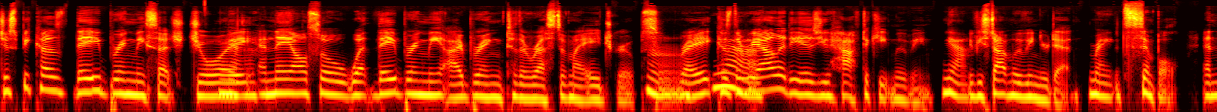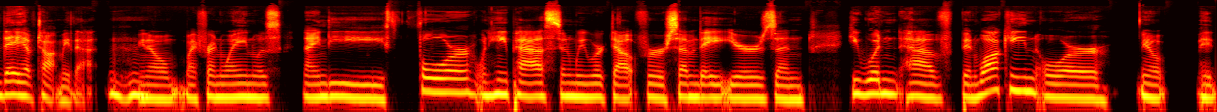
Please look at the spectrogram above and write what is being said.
just because they bring me such joy. Yeah. And they also, what they bring me, I bring to the rest of my age groups, Aw, right? Because the reality is you have to keep moving. Yeah. If you stop moving, you're dead. Right. It's simple. And they have taught me that. Mhm. You know, my friend Wayne was 94 when he passed, and we worked out for seven to eight years. And he wouldn't have been walking, or, you know, it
